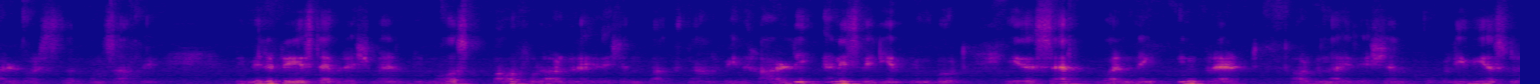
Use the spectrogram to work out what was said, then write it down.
adverse circumstances. The military establishment, the most powerful organization in Pakistan with hardly any civilian input, is a self-governing, inbred organization oblivious to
